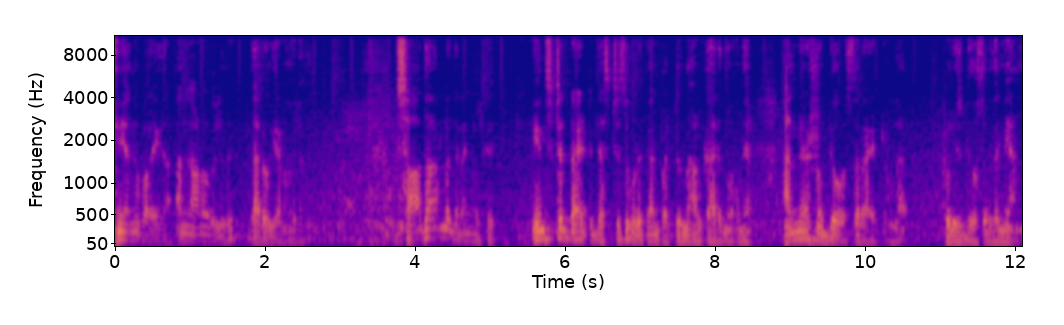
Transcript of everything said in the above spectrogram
ഇനി അങ്ങ് പറയുക അങ്ങാണോ വലുത്? ദാരോഗ്യാണോ വലുത്? സാധാരണ ജനങ്ങൾക്ക് ഇൻസ്റ്റന്റായിട്ട് ജസ്റ്റിസ് കൊടുക്കാൻ പറ്റുന്ന ആൾക്കാരെന്ന് പറഞ്ഞാൽ അന്വേഷണ ഉദ്യോഗസ്ഥരായിട്ടുള്ള പോലീസ് ഉദ്യോഗസ്ഥർ തന്നെയാണ്.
